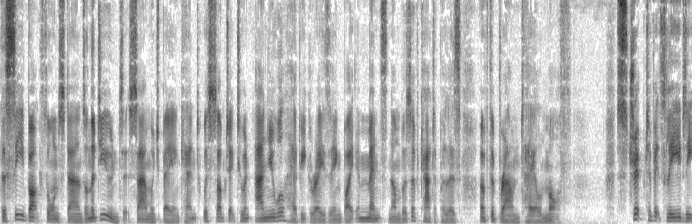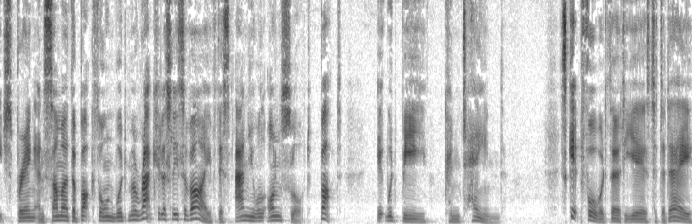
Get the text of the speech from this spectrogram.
the sea buckthorn stands on the dunes at Sandwich Bay in Kent were subject to an annual heavy grazing by immense numbers of caterpillars of the brown tail moth. Stripped of its leaves each spring and summer, the buckthorn would miraculously survive this annual onslaught, but it would be contained. Skip forward 30 years to today,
